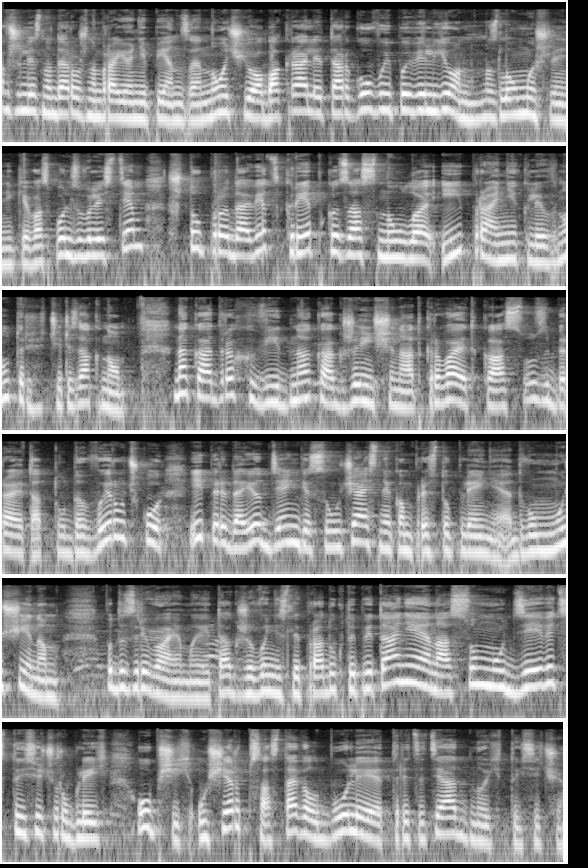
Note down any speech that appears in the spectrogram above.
А в железнодорожном районе Пензы ночью обокрали торговый павильон. Злоумышленники воспользовались тем, что продавец крепко заснула и проникли внутрь через окно. На кадрах видно, как женщина открывает кассу, забирает оттуда выручку и передает деньги соучастникам преступления, двум мужчинам. Подозреваемые также вынесли продукты питания на сумму 9 тысяч рублей. Общий ущерб составил более 31 тысячи.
